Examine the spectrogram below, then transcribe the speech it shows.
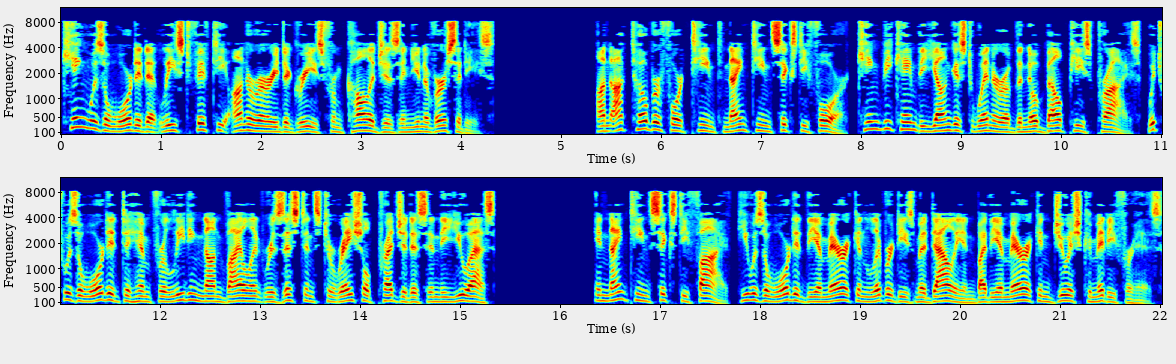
King was awarded at least 50 honorary degrees from colleges and universities. On October 14, 1964, King became the youngest winner of the Nobel Peace Prize, which was awarded to him for leading nonviolent resistance to racial prejudice in the U.S. In 1965, he was awarded the American Liberties Medallion by the American Jewish Committee for his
